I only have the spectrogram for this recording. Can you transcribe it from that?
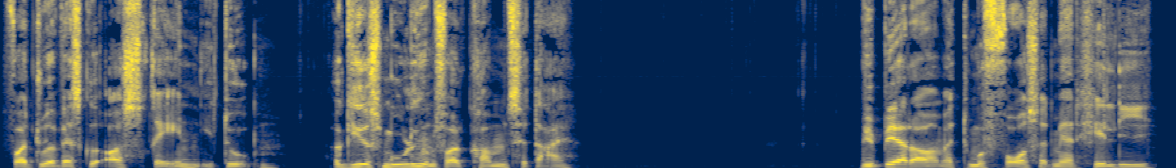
for at du har vasket os rene i dåben, og giv os muligheden for at komme til dig. Vi beder dig om, at du må fortsætte med at hellige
